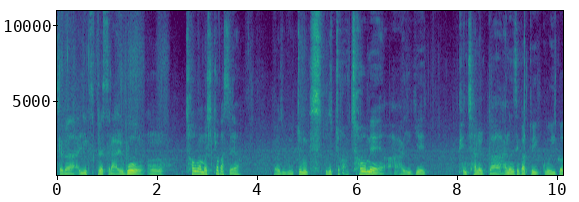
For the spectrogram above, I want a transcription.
제가 알리익스프레스를 알고 어, 처음 한번 시켜봤어요. 그래가지고 좀 좀 처음에 아 이게 괜찮을까 하는 생각도 있고 이거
